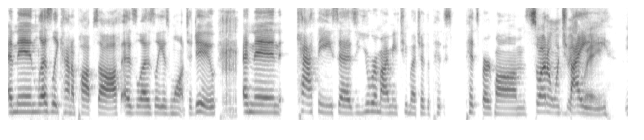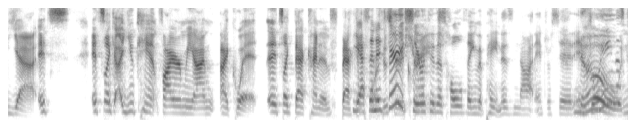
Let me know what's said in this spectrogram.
And then Leslie kind of pops off as Leslie is wont to do. And then Kathy says, you remind me too much of the Pitts- Pittsburgh moms. So I don't want you Bye. anyway. Yeah, it's It's like you can't fire me. I'm I quit. It's like that kind of back. And Yes, and forth. it's very, clear through this whole thing that Peyton is not interested in No, joining this no,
